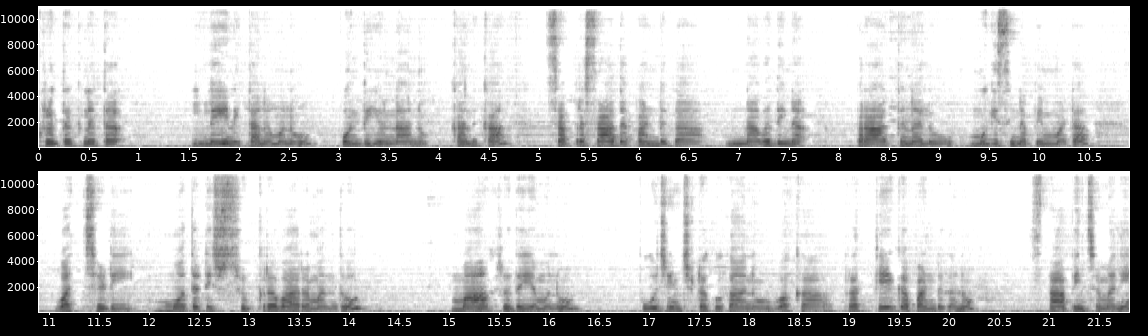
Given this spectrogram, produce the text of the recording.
కృతజ్ఞత లేనితనమును పొందియున్నాను. కనుక సప్రసాద పండుగ నవదిన ప్రార్థనలు ముగిసిన పిమ్మట వచ్చడి మొదటి శుక్రవారమందు మా హృదయమును పూజించుటకు గాను ఒక ప్రత్యేక పండుగను స్థాపించమని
